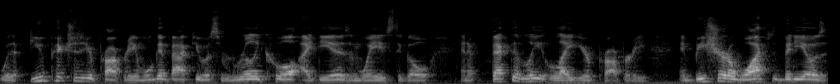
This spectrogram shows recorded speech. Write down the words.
with a few pictures of your property and we'll get back to you with some really cool ideas and ways to go and effectively light your property. And be sure to watch the videos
